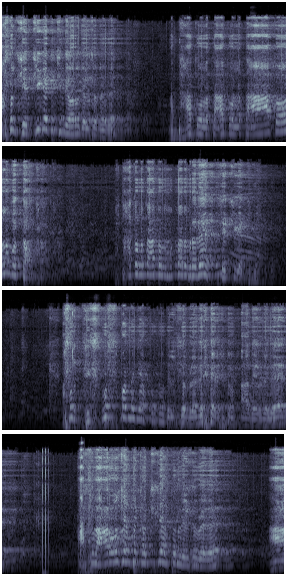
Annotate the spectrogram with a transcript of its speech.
అసలు చర్చి కట్టించింది ఎవరో తెలుసా బ్రదర్? మా తాతోళ్ళ తాతోళ్ళ తాతోళ్ళ ముత్తాత. మా తాతోళ్ళ తాతోళ్ళ ముత్తాత బ్రదర్. చర్చి కట్టింది. అసలు క్రిస్మస్ పండుగ ఎప్పటికో తెలుసా బ్రదర్? అదే బ్రదర్. అసలు ఆ రోజు ఎంత ఖర్చు చేస్తానో తెలుసు బ్రదర్ ఆ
